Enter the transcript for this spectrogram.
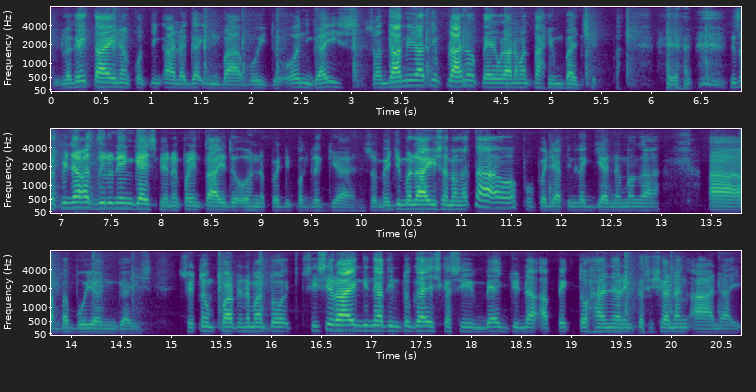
Maglagay tayo ng konting alagaing baboy doon guys. So ang dami natin plano pero wala naman tayong budget pa. Yung sa pinakadulo na yun guys, meron pa rin tayo doon na pwedeng paglagyan. So medyo malayo sa mga tao, po pwede natin lagyan ng mga ah, baboyan guys. So itong parte naman to, sisirain din natin to guys kasi medyo naapektuhan na rin kasi siya ng anay.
